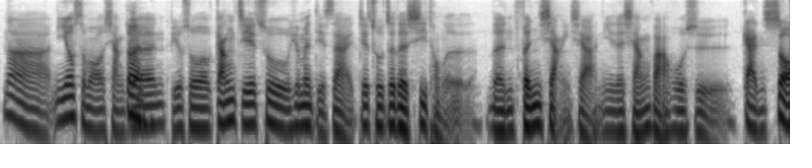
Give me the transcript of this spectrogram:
那你有什么想跟比如说刚接触 Human Design 接触这个系统的人分享一下你的想法或是感受？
